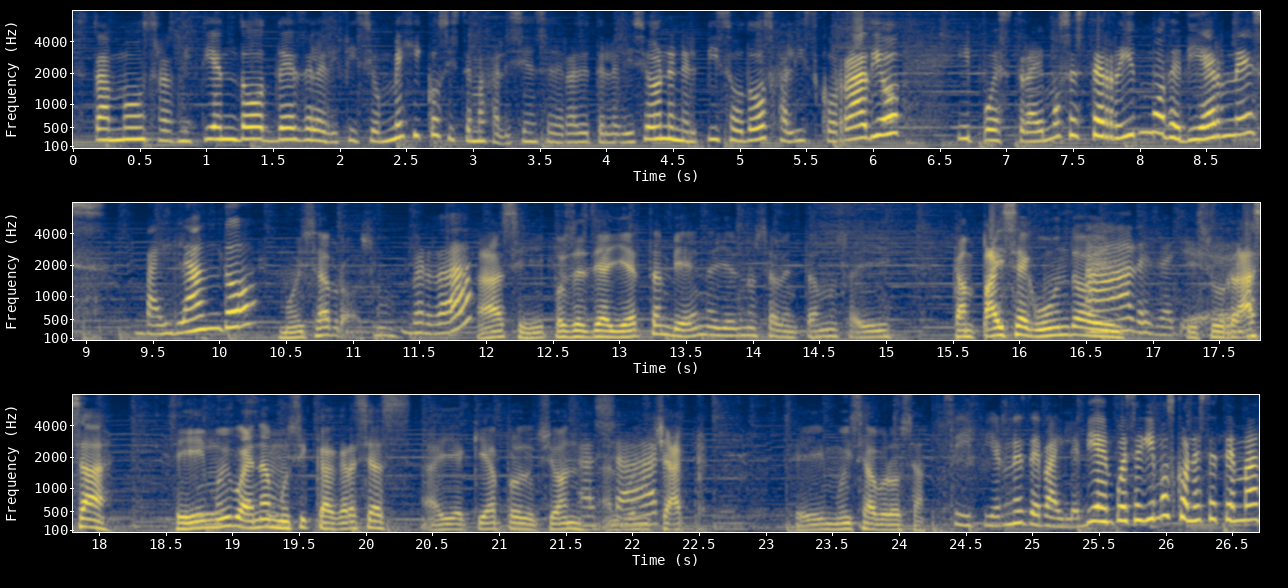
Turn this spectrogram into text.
Estamos transmitiendo desde el edificio México, Sistema Jalisciense de Radio y Televisión, en el piso 2, Jalisco Radio. Y pues traemos este ritmo de viernes bailando. Muy sabroso. ¿Verdad? Ah, sí, pues desde ayer también, ayer nos aventamos ahí Campay Segundo y, ah, y, su raza. Sí, muy buena música, gracias ahí aquí a producción, a buen Chuck. Sí, muy sabrosa. Sí, viernes de baile. Bien, pues seguimos con este tema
